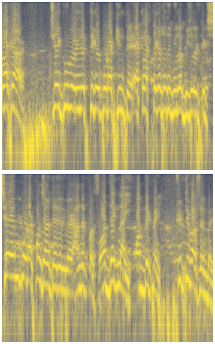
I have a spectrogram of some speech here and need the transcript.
এলাকার যে কোনো ইলেকট্রিকের প্রোডাক্ট কিনতে এক লাখ টাকা যদি bill Bijoy electric same product পঞ্চাশ হাজার টাকা দিবে হান্ড্রেড পার্সেন্ট অর্ধেক নাই। অর্ধেক নাই। ফিফটি পার্সেন্ট ভাই।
